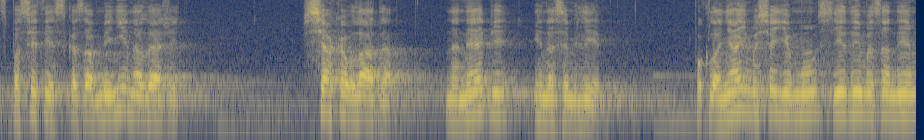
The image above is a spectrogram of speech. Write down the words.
Спаситель сказав, мені належить всяка влада на небі і на землі. Поклоняємося Йому, слідуємо за Ним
